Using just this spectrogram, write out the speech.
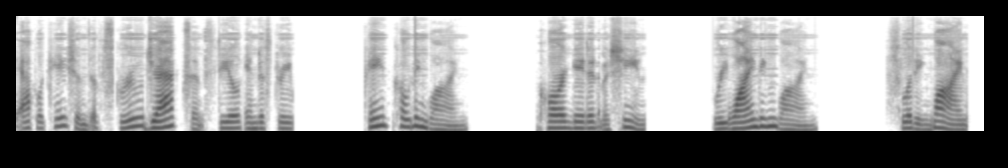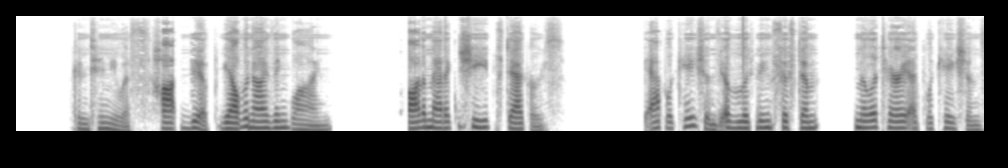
Applications of screw jacks and steel industry. Paint coating line. Corrugated machine. Rewinding line. Slitting line. Continuous hot dip galvanizing line. Automatic sheet stackers. Applications of lifting system, military applications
